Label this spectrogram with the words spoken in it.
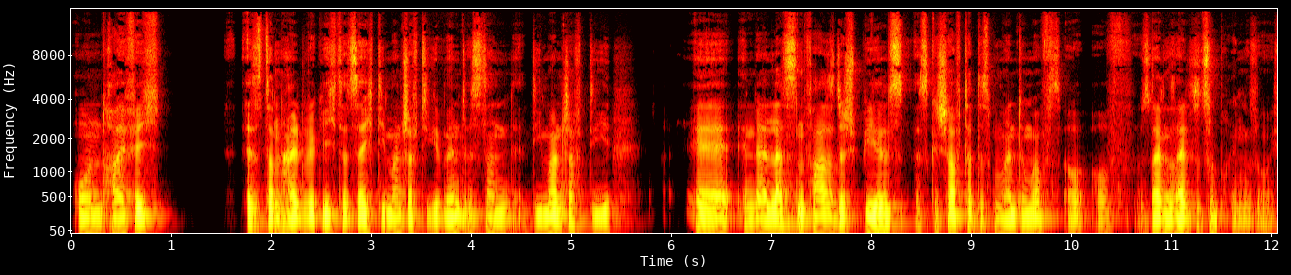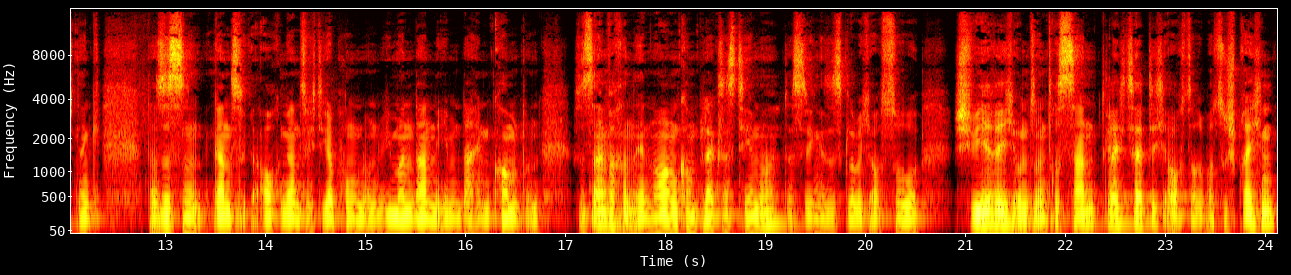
und häufig ist dann halt wirklich tatsächlich die Mannschaft, die gewinnt, ist dann die Mannschaft, die in der letzten Phase des Spiels es geschafft hat, das Momentum auf, auf seine Seite zu bringen. So, ich denke, das ist ein ganz, auch ein ganz wichtiger Punkt und wie man dann eben dahin kommt. Und es ist einfach ein enorm komplexes Thema. Deswegen ist es, glaube ich, auch so schwierig und so interessant gleichzeitig auch darüber zu sprechen,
